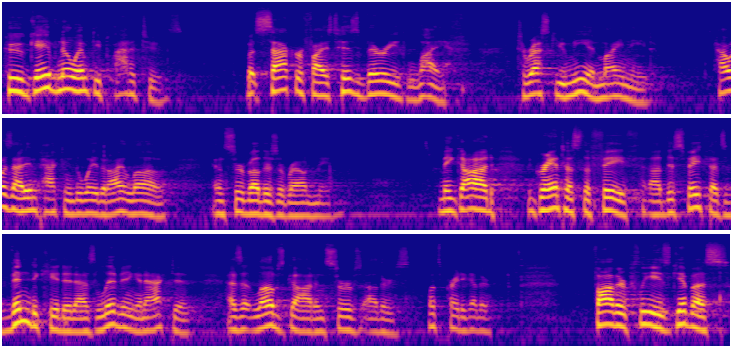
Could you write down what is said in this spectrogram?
who gave no empty platitudes, but sacrificed his very life to rescue me in my need? How is that impacting the way that I love and serve others around me? May God grant us the faith, uh, this faith that's vindicated as living and active, as it loves God and serves others. Let's pray together. Father, please give us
